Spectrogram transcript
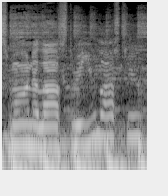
lost one, I lost three. You lost two?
